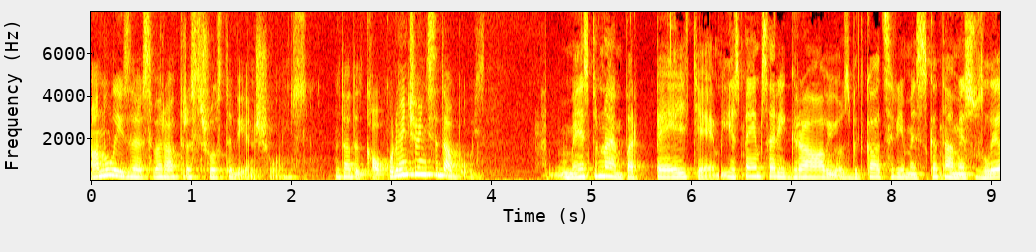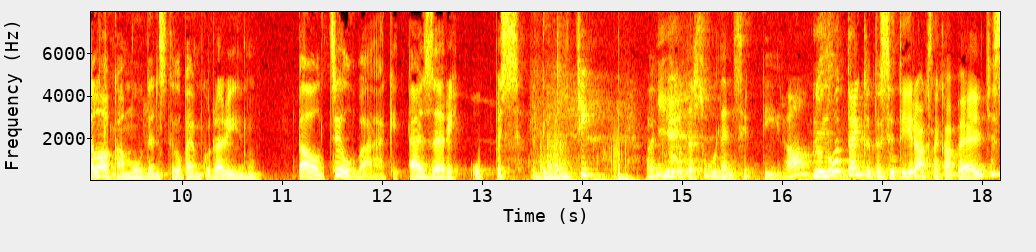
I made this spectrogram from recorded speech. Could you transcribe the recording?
analīzēs var atrast šos vienšūņus. Tātad kaut kur viņš viņus ir dabūjis. Mēs runājam par peļķēm, iespējams, arī grāvjos, bet kāds ir, ja mēs skatāmies uz lielākām ūdens tilpēm, kur arī nu, peld cilvēki, ezeri, upes, dīķi? Vai Jā. tas ūdens ir tīrāks? Nu, noteikti, ka tas ir tīrāks nekā pēļķis.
